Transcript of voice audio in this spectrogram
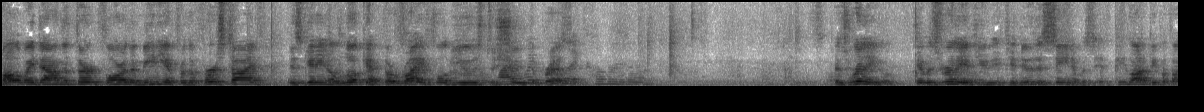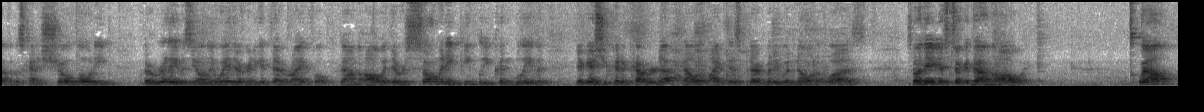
all the way down the third floor. The media, for the first time, is getting a look at the rifle used to Why shoot the president. like, cover it up? It's really, it was really, if you if you knew the scene, it was. It, a lot of people thought that was kind of showboating. But really, it was the only way they were gonna get that rifle down the hallway. There were so many people, you couldn't believe it. I guess you could have covered it up and held it like this, but everybody would know what it was. So they just took it down the hallway. Well,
